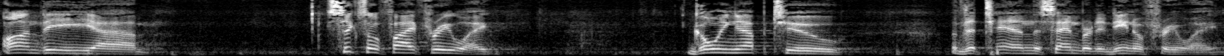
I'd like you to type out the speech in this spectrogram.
on the um, 605 freeway going up to the 10, the San Bernardino freeway.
